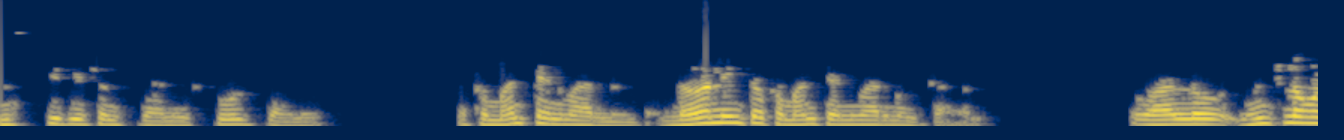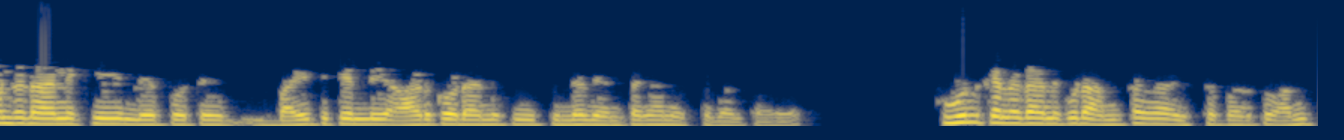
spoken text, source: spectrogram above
ఇన్స్టిట్యూషన్స్ కానీ స్కూల్స్ కానీ ఒక మంచి ఎన్వైరన్మెంట్ లెర్నింగ్కి ఒక మంచి ఎన్వైరన్మెంట్ కావాలి. వాళ్ళు ఇంట్లో ఉండడానికి లేకపోతే బయటికి వెళ్ళి ఆడుకోవడానికి పిల్లలు ఎంతగానో ఇష్టపడతారు స్కూల్కి వెళ్ళడానికి కూడా అంతగా ఇష్టపడుతూ అంత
